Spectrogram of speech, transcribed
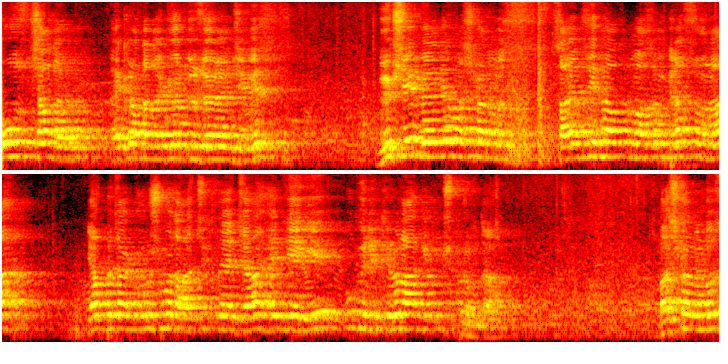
Oğuz Çalı, ekranda da gördüğünüz öğrencimiz, Büyükşehir Belediye Başkanımız Sayın Zihni Altınmaz'ın biraz sonra yapacak konuşmada açıklayacağı hediyeyi bugün itibariyle hak etmiş durumda. Başkanımız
